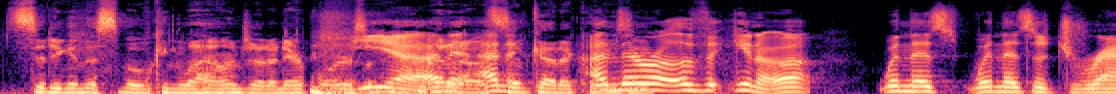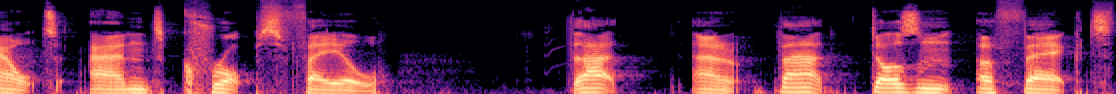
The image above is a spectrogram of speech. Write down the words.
sitting in the smoking lounge at an airport or something. yeah, I and, don't know, and, some kind of crazy. and there are other, you know, uh, when there's when there's a drought and crops fail, that uh, that doesn't affect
